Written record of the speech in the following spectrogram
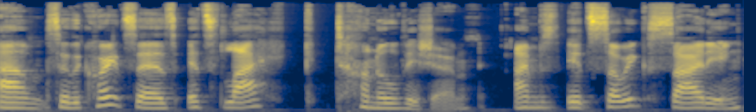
um, so the quote says, "It's like tunnel vision. I'm. It's so exciting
